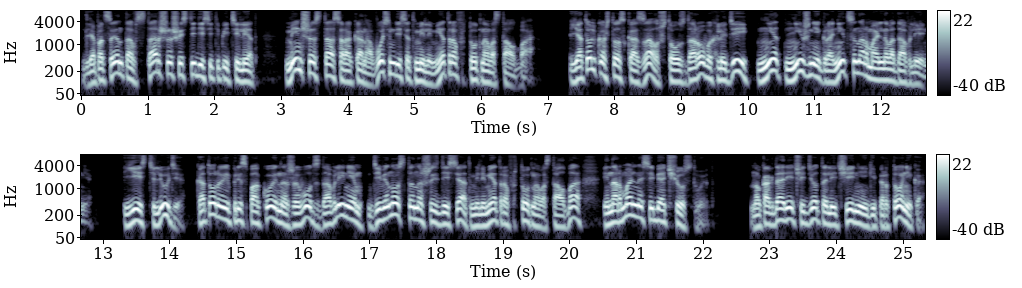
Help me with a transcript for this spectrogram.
Для пациентов старше 65 лет меньше 140 на 80 мм ртутного столба. Я только что сказал, что у здоровых людей нет нижней границы нормального давления. Есть люди, которые преспокойно живут с давлением 90 на 60 мм ртутного столба и нормально себя чувствуют. Но когда речь идет о лечении гипертоника,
